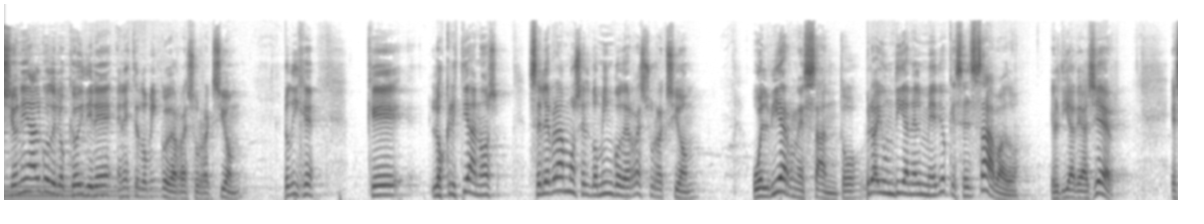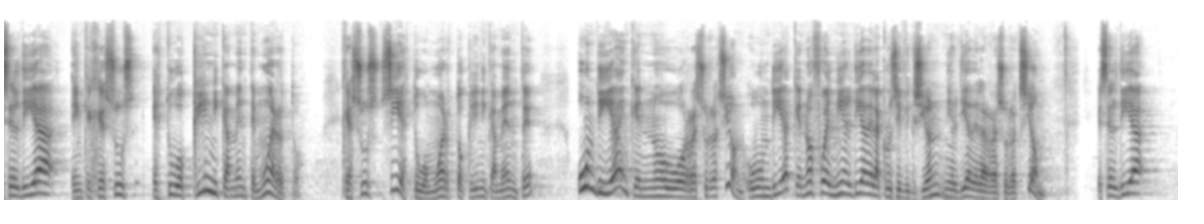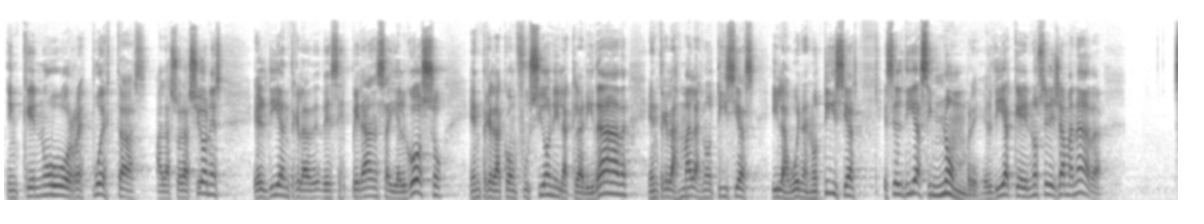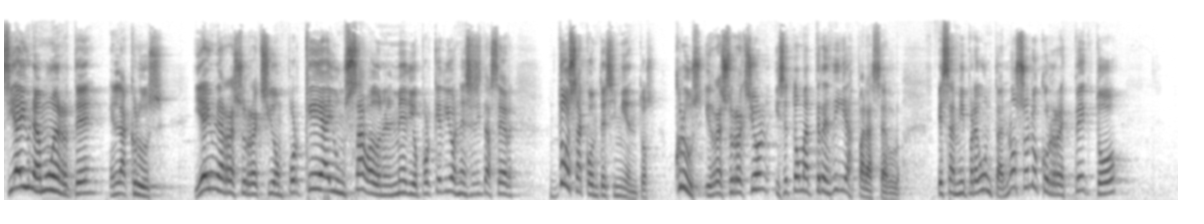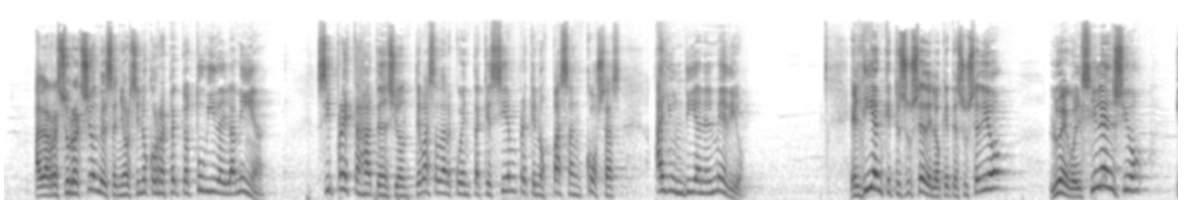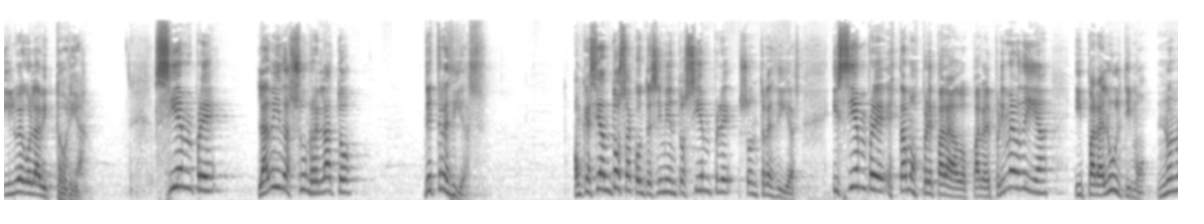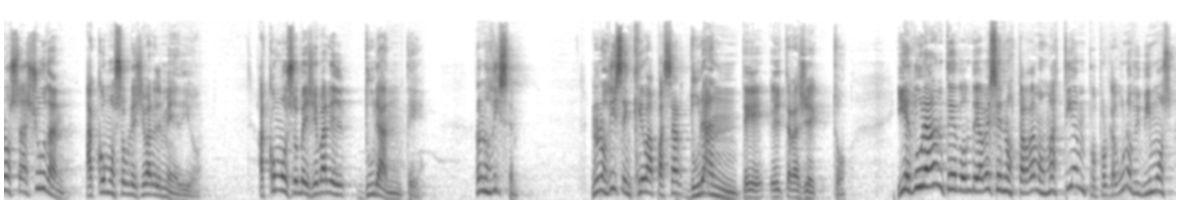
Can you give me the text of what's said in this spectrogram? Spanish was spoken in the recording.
mencioné algo de lo que hoy diré en este domingo de resurrección? Yo dije que los cristianos celebramos el domingo de resurrección o el viernes santo, pero hay un día en el medio que es el sábado, el día de ayer. Es el día en que Jesús estuvo clínicamente muerto. Jesús sí estuvo muerto clínicamente, un día en que no hubo resurrección, hubo un día que no fue ni el día de la crucifixión ni el día de la resurrección. Es el día en que no hubo respuestas a las oraciones, el día entre la desesperanza y el gozo, entre la confusión y la claridad, entre las malas noticias y las buenas noticias. Es el día sin nombre, el día que no se le llama nada. Si hay una muerte en la cruz y hay una resurrección, ¿por qué hay un sábado en el medio? ¿Por qué Dios necesita hacer dos acontecimientos, cruz y resurrección, y se toma tres días para hacerlo? Esa es mi pregunta, no solo con respecto a la resurrección del Señor, sino con respecto a tu vida y la mía. Si prestas atención, te vas a dar cuenta que siempre que nos pasan cosas, hay un día en el medio. El día en que te sucede lo que te sucedió, luego el silencio y luego la victoria. Siempre la vida es un relato de tres días. Aunque sean dos acontecimientos, siempre son tres días. Y siempre estamos preparados para el primer día y para el último. No nos ayudan a cómo sobrellevar el medio, a cómo sobrellevar el durante. No nos dicen. No nos dicen qué va a pasar durante el trayecto. Y es durante donde a veces nos tardamos más tiempo, porque algunos vivimos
